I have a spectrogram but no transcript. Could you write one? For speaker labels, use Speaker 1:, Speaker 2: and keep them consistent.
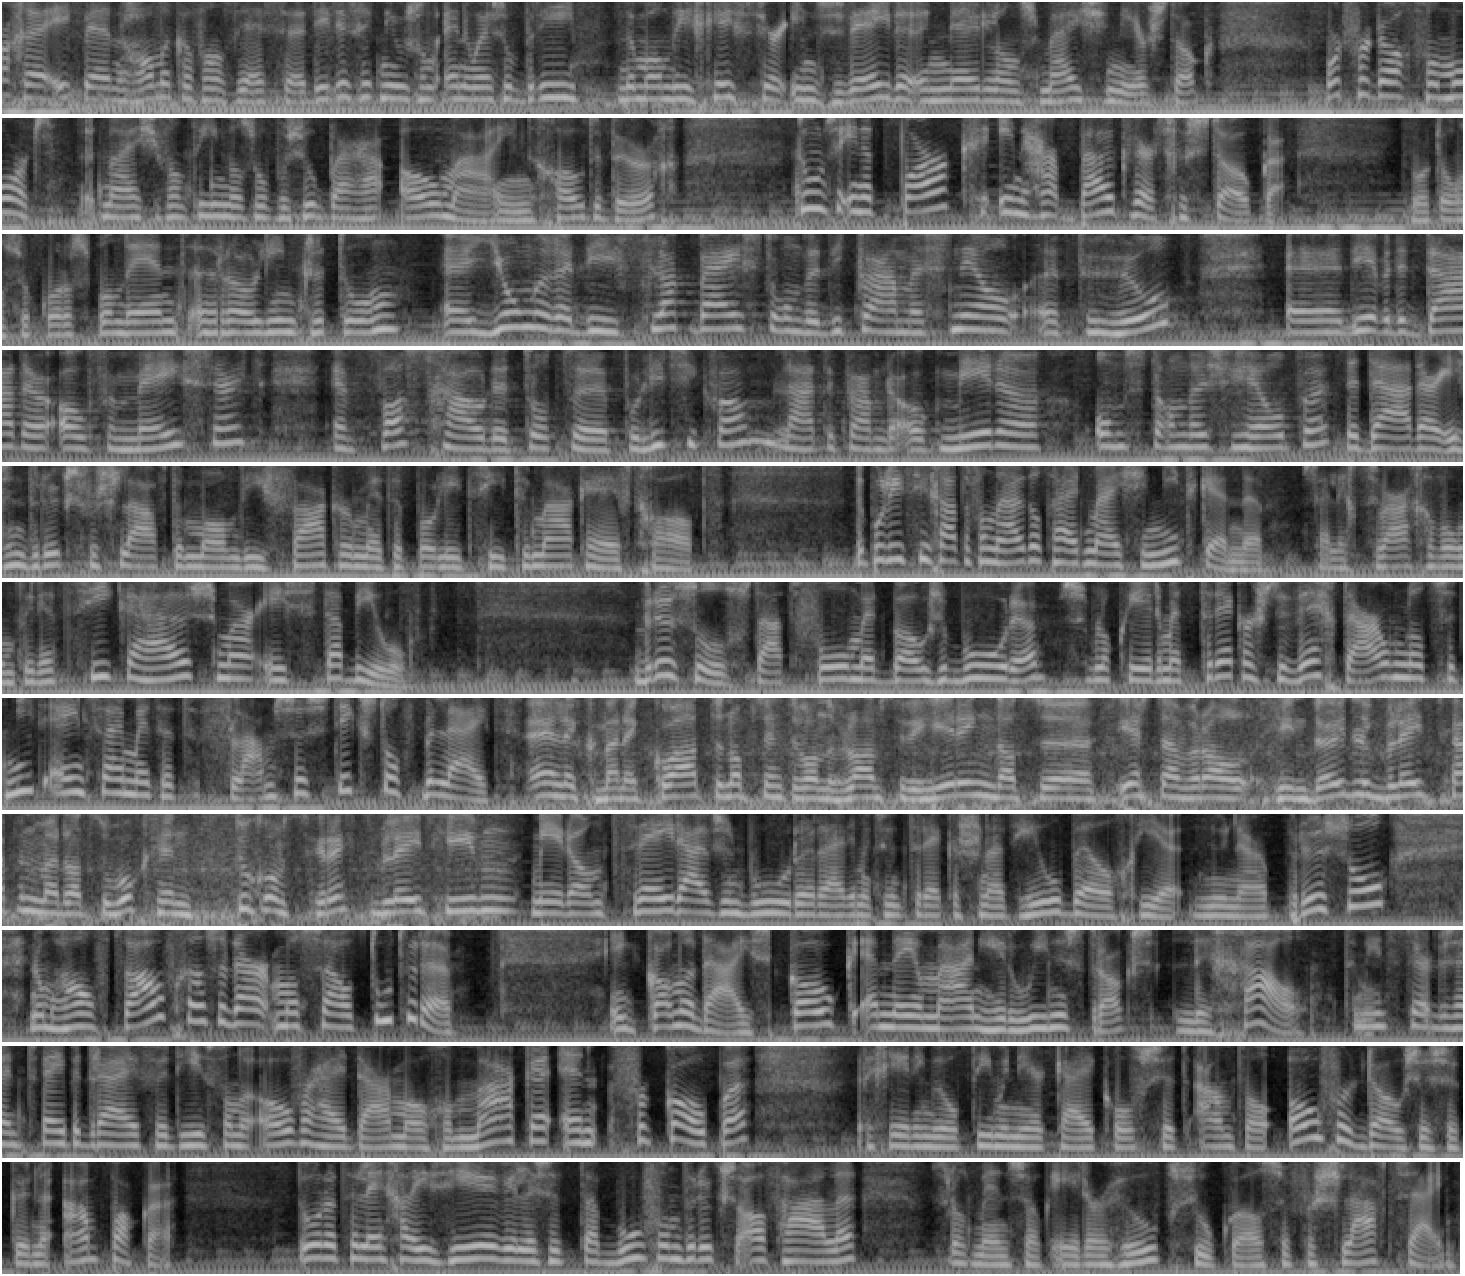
Speaker 1: Goedemorgen, ik ben Hanneke van Zessen. Dit is het nieuws van NOS op 3. De man die gisteren in Zweden een Nederlands meisje neerstak... wordt verdacht van moord. Het meisje van 10 was op bezoek bij haar oma in Gothenburg... toen ze in het park in haar buik werd gestoken... Wordt onze correspondent Rolien Creton.
Speaker 2: Uh, jongeren die vlakbij stonden, die kwamen snel uh, te hulp. Uh, die hebben de dader overmeesterd en vastgehouden tot de politie kwam. Later kwamen er ook meerdere omstanders helpen.
Speaker 1: De dader is een drugsverslaafde man die vaker met de politie te maken heeft gehad. De politie gaat ervan uit dat hij het meisje niet kende. Zij ligt zwaar gewond in het ziekenhuis, maar is stabiel. Brussel staat vol met boze boeren. Ze blokkeren met trekkers de weg daar omdat ze het niet eens zijn met het Vlaamse stikstofbeleid.
Speaker 3: Eigenlijk ben ik kwaad ten opzichte van de Vlaamse regering dat ze eerst en vooral geen duidelijk beleid scheppen, maar dat ze ook geen toekomstgericht beleid geven.
Speaker 1: Meer dan 2000 boeren rijden met hun trekkers vanuit heel België nu naar Brussel. En om half twaalf gaan ze daar massaal toeteren. In Canada is coke, MDMA en heroïne straks legaal. Tenminste, er zijn twee bedrijven die het van de overheid daar mogen maken en verkopen. De regering wil op die manier kijken of ze het aantal overdosissen kunnen aanpakken. Door het te legaliseren willen ze het taboe van drugs afhalen... zodat mensen ook eerder hulp zoeken als ze verslaafd zijn.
